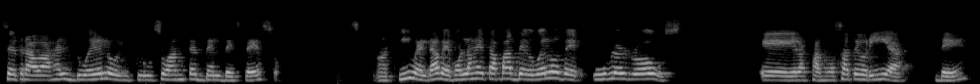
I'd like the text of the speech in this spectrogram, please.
Se trabaja el duelo incluso antes del deceso. Aquí, ¿verdad? Vemos las etapas de duelo de Kubler-Rose, eh, la famosa teoría de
